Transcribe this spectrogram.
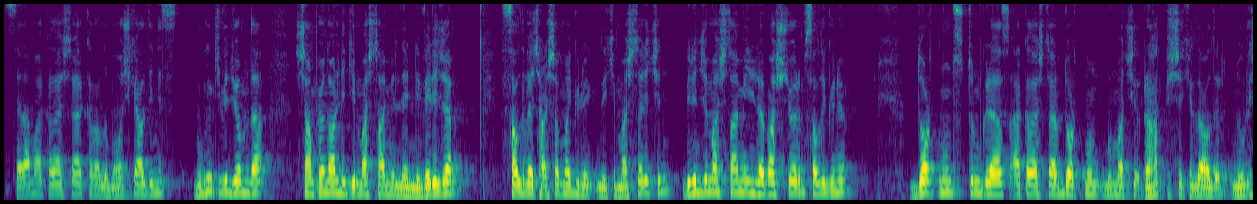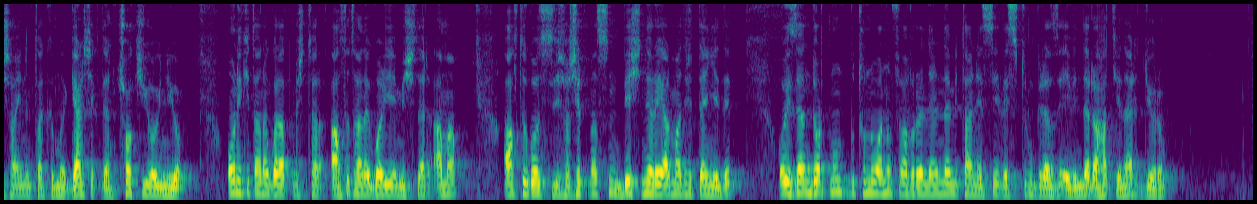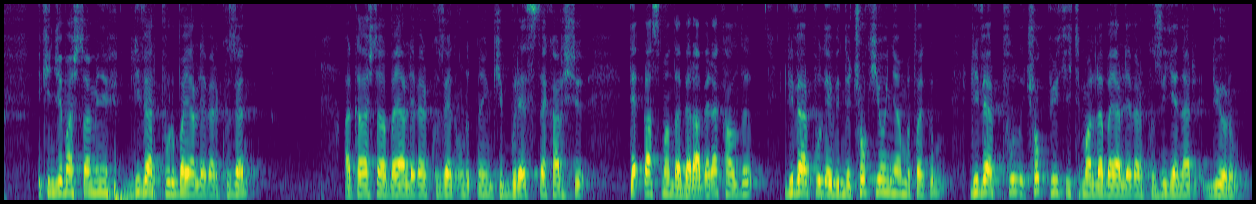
Selam arkadaşlar kanalıma hoş geldiniz. Bugünkü videomda Şampiyonlar Ligi maç tahminlerini vereceğim. Salı ve çarşamba günündeki maçlar için. Birinci maç tahminiyle başlıyorum salı günü. Dortmund Sturm Graz arkadaşlar Dortmund bu maçı rahat bir şekilde alır. Nuri Şahin'in takımı gerçekten çok iyi oynuyor. 12 tane gol atmışlar, 6 tane gol yemişler ama 6 gol sizi şaşırtmasın. 5'ini Real Madrid'den yedi. O yüzden Dortmund bu turnuvanın favorilerinden bir tanesi ve Sturm Graz'ı evinde rahat yener diyorum. İkinci maç tahmini Liverpool Bayer Leverkusen. Arkadaşlar Bayer Leverkusen unutmayın ki Brest'e karşı deplasmanda berabere kaldı. Liverpool evinde çok iyi oynayan bu takım. Liverpool çok büyük ihtimalle Bayer Leverkusen'i yener diyorum.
